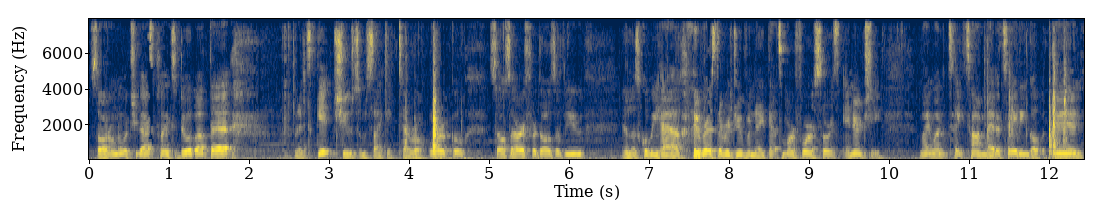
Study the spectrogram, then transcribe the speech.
So I don't know what you guys plan to do about that. Let's get you some Psychic Tarot Oracle. So sorry for those of you. And let's go we have. Rest and Rejuvenate. That's more Four of Swords energy. Might want to take time meditating. Go within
